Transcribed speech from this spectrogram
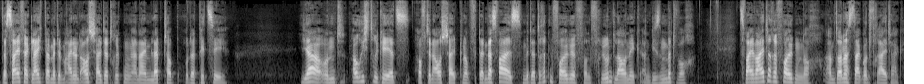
Das sei vergleichbar mit dem Ein- und Ausschalterdrücken an einem Laptop oder PC. Ja, und auch ich drücke jetzt auf den Ausschaltknopf, denn das war es mit der dritten Folge von Früh und Launig an diesem Mittwoch. Zwei weitere Folgen noch, am Donnerstag und Freitag.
